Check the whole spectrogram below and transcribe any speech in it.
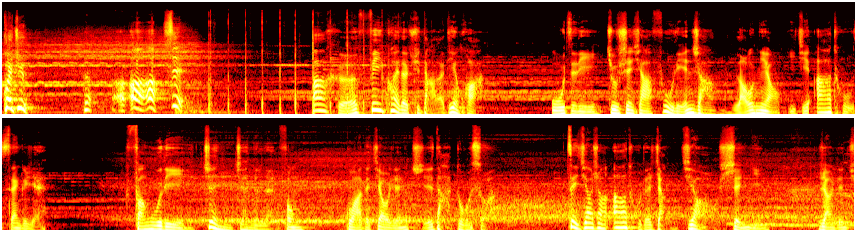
快去！哦哦哦，是。阿和飞快地去打了电话，屋子里就剩下副连长、老鸟以及阿土三个人。房屋里阵阵的冷风，刮得叫人直打哆嗦，再加上阿土的嚷叫呻吟，让人觉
